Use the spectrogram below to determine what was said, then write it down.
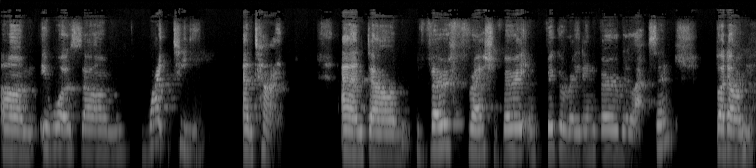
Um, it was um, white tea and thyme and um, very fresh, very invigorating, very relaxing. But um,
